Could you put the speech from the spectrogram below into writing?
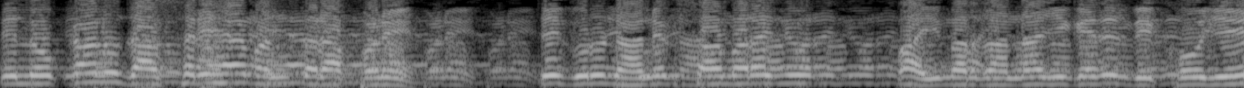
ਤੇ ਲੋਕਾਂ ਨੂੰ ਦੱਸ ਰਿਹਾ ਮੰਤਰ ਆਪਣੇ ਤੇ ਗੁਰੂ ਨਾਨਕ ਸਾਹਿਬ ਮਹਾਰਾਜ ਨੂੰ ਭਾਈ ਮਰਦਾਨਾ ਜੀ ਕਹਿੰਦੇ, ਵੇਖੋ ਜੇ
